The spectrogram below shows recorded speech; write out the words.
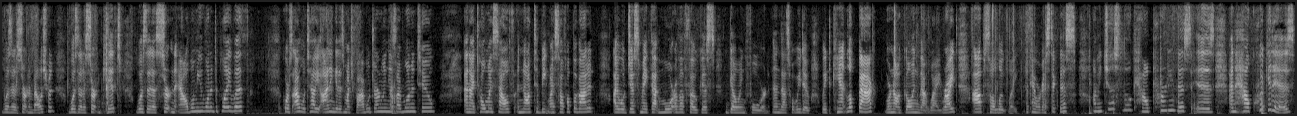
Was it a certain embellishment? Was it a certain kit? Was it a certain album you wanted to play with? Of course, I will tell you, I didn't get as much Bible journaling as I wanted to. And I told myself not to beat myself up about it. I will just make that more of a focus going forward. And that's what we do. We can't look back. We're not going that way, right? Absolutely. Okay, we're going to stick this. I mean, just look how pretty this is and how quick it is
